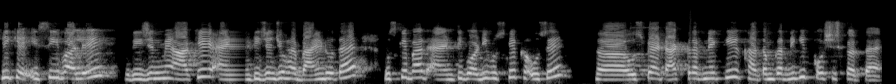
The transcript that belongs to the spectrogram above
ठीक है, इसी वाले रीजन में आके एंटीजन जो है बाइंड होता है, उसके बाद एंटीबॉडी उसके उसे उस पर अटैक करने की, खत्म करने की कोशिश करता है।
